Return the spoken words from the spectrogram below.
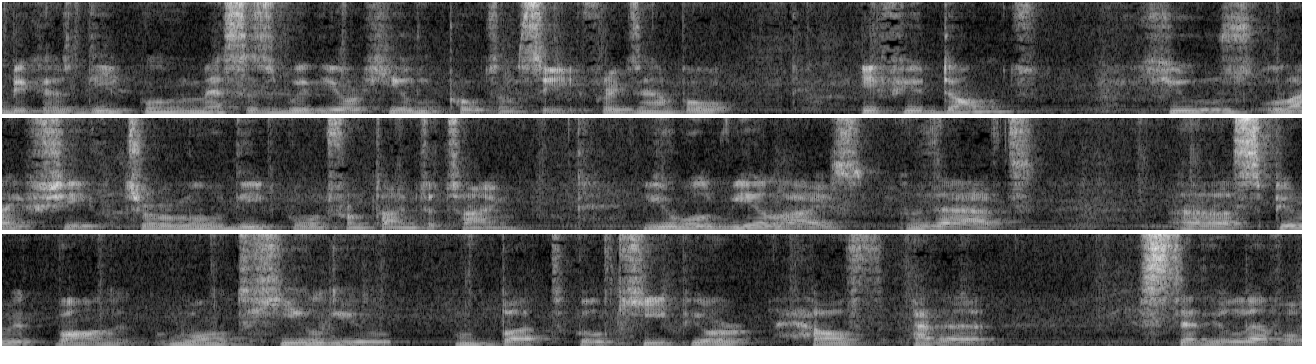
because deep wound messes with your healing potency. For example, if you don't use life Sheath to remove deep wound from time to time, you will realize that uh, spirit bond won't heal you but will keep your health at a steady level.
